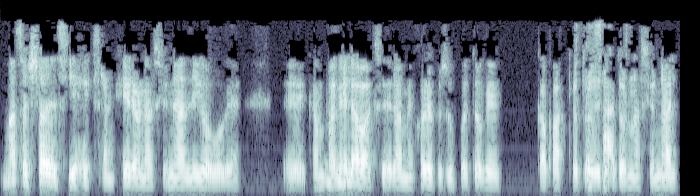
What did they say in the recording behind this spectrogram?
más, allá de si es extranjero o nacional, digo, porque eh, Campanella va a acceder a mejores presupuestos que capaz que otro director nacional.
